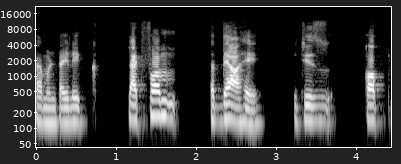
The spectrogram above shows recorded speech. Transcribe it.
काय म्हणता येईल एक प्लॅटफॉर्म सध्या आहे विच इज कॉप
